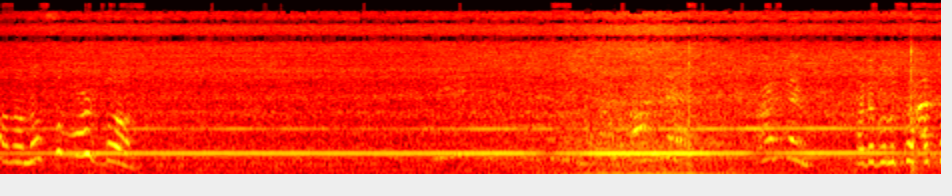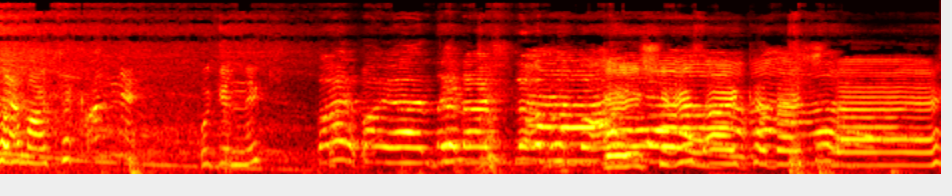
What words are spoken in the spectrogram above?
sana nasıl vurdun? Anne. Annem. Hadi bunu kapatalım artık. Anne. Bugünlük. Arkadaşlar. Görüşürüz arkadaşlar.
